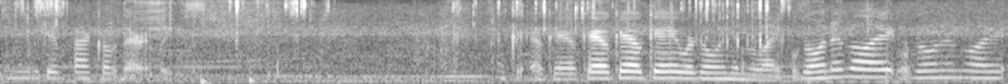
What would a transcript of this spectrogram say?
for me to get back over there at least. Okay, okay, okay, okay, okay. We're going in the light. We're going in the light. We're going in the light.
